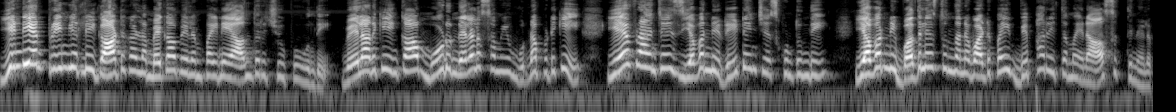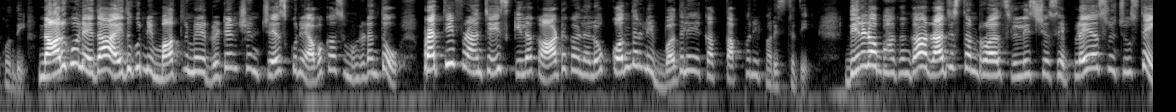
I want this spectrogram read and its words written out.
ఇండియన్ ప్రీమియర్ లీగ్ ఆటగాళ్ళ మెగా వేలంపైనే అందరి చూపు ఉంది. వేలానికి ఇంకా మూడు నెలల సమయం ఉన్నప్పటికీ ఏ ఫ్రాంచైజ్ ఎవరిని రీటైన్ చేసుకుంటుంది ఎవరిని వదిలేస్తుందనే వాటిపై విపరీతమైన ఆసక్తి నెలకొంది. నాలుగు లేదా ఐదుగురిని మాత్రమే రిటెన్షన్ చేసుకునే అవకాశం ఉండడంతో ప్రతి ఫ్రాంచైజ్ కీలక ఆటగాళ్ళలో కొందరిని వదిలేయక తప్పని పరిస్థితి. దీనిలో భాగంగా రాజస్థాన్ రాయల్స్ రిలీజ్ చేసే ప్లేయర్స్ను చూస్తే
